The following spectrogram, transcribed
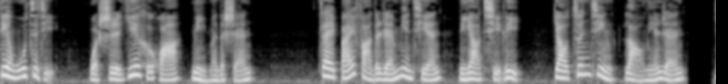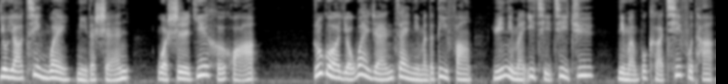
玷污自己。我是耶和华你们的神。在白发的人面前，你要起立，要尊敬老年人，又要敬畏你的神。我是耶和华。如果有外人在你们的地方与你们一起寄居，你们不可欺负他。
